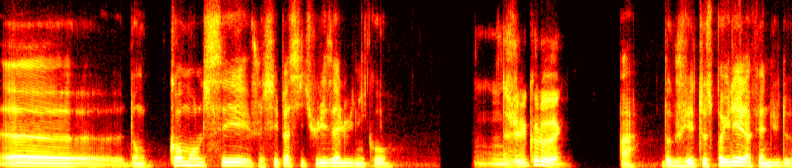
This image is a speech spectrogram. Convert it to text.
donc comme on le sait, je ne sais pas si tu les as lus Nico. J'ai lu que le 1. Ah, donc je vais te spoiler la fin du 2.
